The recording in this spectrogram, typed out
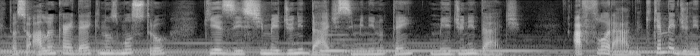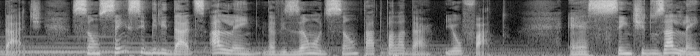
Então, assim, ó, Allan Kardec nos mostrou que existe mediunidade. Esse menino tem mediunidade aflorada. O que é mediunidade? São sensibilidades além da visão, audição, tato, paladar e olfato. É sentidos além.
